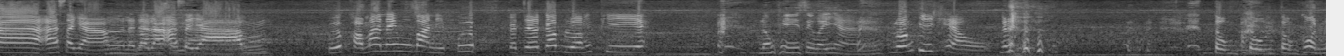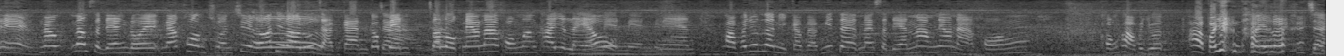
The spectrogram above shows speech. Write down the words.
ดาอาสยามเออลาดาอาอาสสยายามมปุ๊บเขามาในหมู่บ้านนี้ปุ๊บก็เจอกับหลวงพี หลวงพีซื้อไว้อย่างหลวงพีแขวตรงตรงตรงก้นแน่นำนำแสดงโดยนักคอมชวนชื่อเนาะเออที่เรารู้จักกันก็เป็นจ้ะตลกแนวหน้าของเมืองไทยอยู่แล้วแมนแมนแมนแมนภาพยนตร์เรื่องนี้กับแบบมีแต่นักแสดงนำแนวหนาของของภาพยนตร์ภาพยนตร์ไทยเลยจ้ะ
